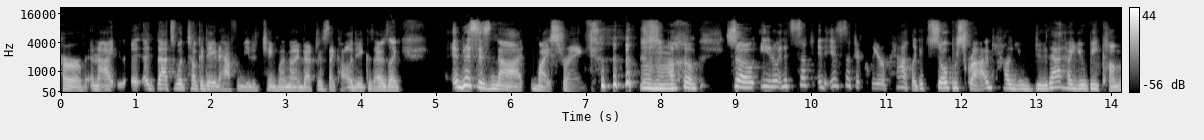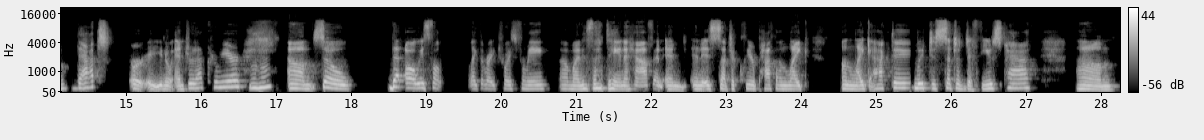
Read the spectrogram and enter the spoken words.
curve and I it, that's what took a day and a half for me to change my mind back to psychology because I was like this is not my strength mm-hmm. um, so you know and it's such it is such a clear path like it's so prescribed how you do that how you become that or you know enter that career mm-hmm. um, so that always felt like the right choice for me, uh, minus that day and a half, and and and is such a clear path, unlike unlike acting, which is such a diffuse path. Um,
